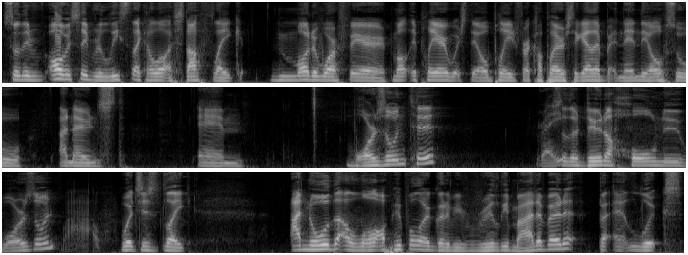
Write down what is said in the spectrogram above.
so they obviously released like a lot of stuff like modern warfare multiplayer which they all played for a couple hours together but and then they also announced um warzone 2 Right. so they're doing a whole new warzone wow. which is like I know that a lot of people are going to be really mad about it, but it looks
